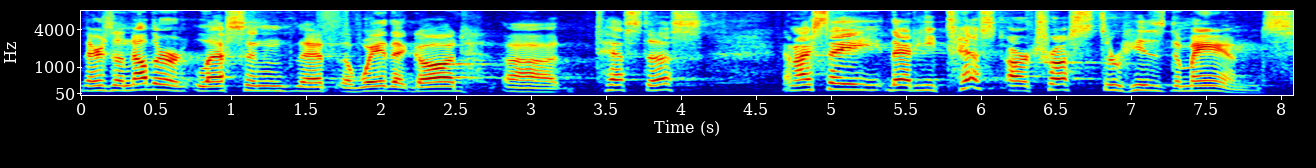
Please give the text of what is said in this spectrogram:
There's another lesson that the way that God uh, tests us, and I say that He tests our trust through His demands.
